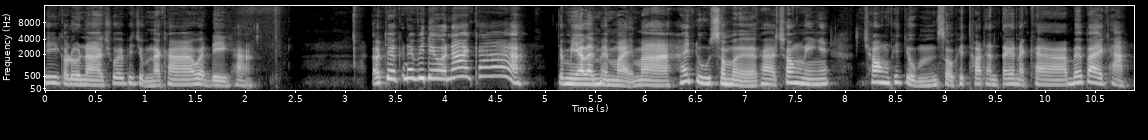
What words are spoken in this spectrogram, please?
ที่กรุณาช่วยพี่จุ๋มนะคะสวัสดีค่ะ แล้วเจอกันในวิดีโอหน้าค่ะ จะมีอะไรใหม่ ๆ มาให้ดูเสมอค่ะ ช่องนี้ ช่องพี่จุ๋มโสภิตทอทันเตอร์นะคะ บ๊ายบายค่ะ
